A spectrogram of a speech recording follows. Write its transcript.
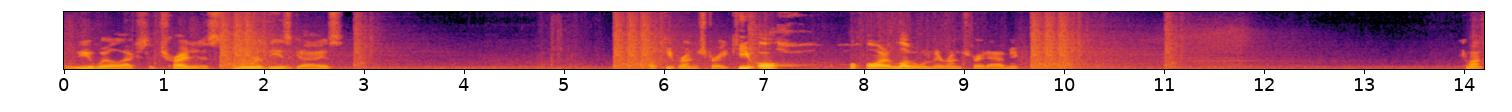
So we will actually try to just lure these guys. I'll keep running straight. Keep oh, oh, I love it when they run straight at me. Come on.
